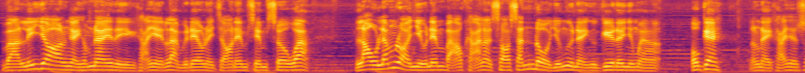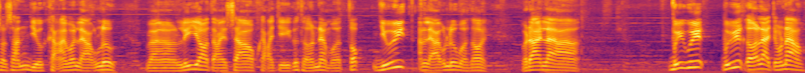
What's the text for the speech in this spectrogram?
Và lý do ngày hôm nay thì Khải sẽ làm video này cho anh em xem sơ qua. Lâu lắm rồi nhiều anh em bảo Khải là so sánh đồ giữa người này người kia đây nhưng mà ok lần này khải sẽ so sánh giữa khải với lão lương. Và lý do tại sao khải chỉ có thể nằm ở top dưới anh lão lương mà thôi. Và đây là bí quyết bí quyết ở là chỗ nào?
